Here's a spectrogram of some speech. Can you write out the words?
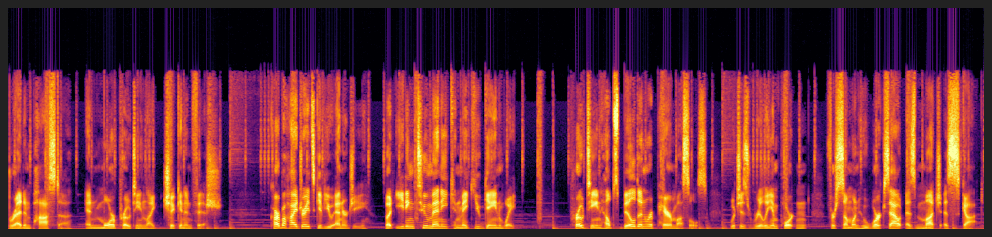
bread and pasta, and more protein like chicken and fish. Carbohydrates give you energy, but eating too many can make you gain weight protein helps build and repair muscles, which is really important for someone who works out as much as Scott.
